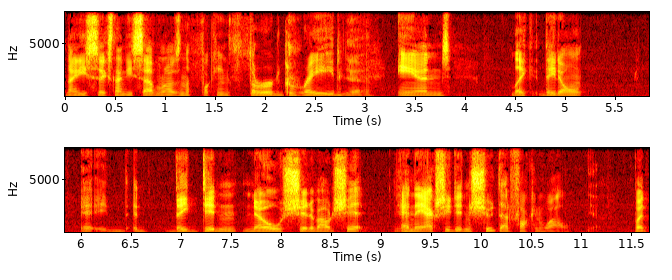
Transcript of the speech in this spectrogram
96, 97, when I was in the fucking third grade. Yeah. And like they don't, it, it- they didn't know shit about shit. and they actually didn't shoot that fucking well. Yeah. But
